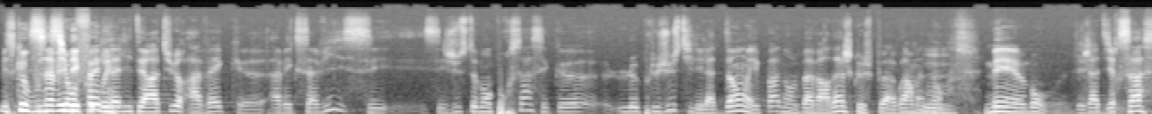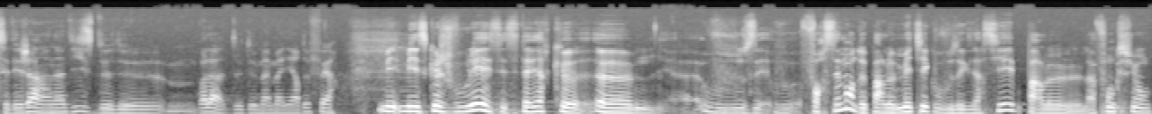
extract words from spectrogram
Mais ce que vous avez si on fait de la littérature avec avec sa vie, c'est c'est justement pour ça, c'est que le plus juste, il est là-dedans et pas dans le bavardage que je peux avoir maintenant. Mm. Mais euh, bon, déjà dire ça, c'est déjà un indice de, voilà, de, ma manière de faire. Mais, mais ce que je voulais, c'est-à-dire que euh, forcément, de par le métier que vous exerciez, par la fonction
